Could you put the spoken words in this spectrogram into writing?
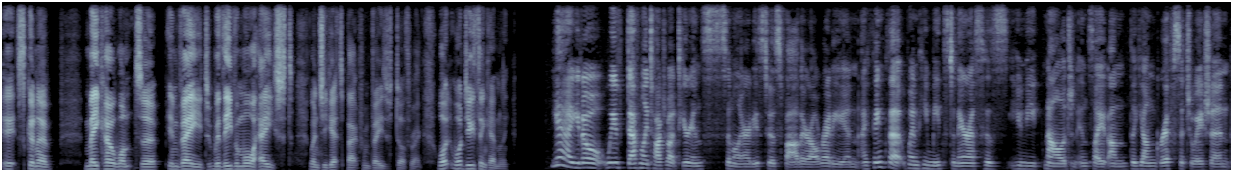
It's going to make her want to invade with even more haste when she gets back from Vaes Dothrak. What what do you think, Emily? Yeah, you know, we've definitely talked about Tyrion's similarities to his father already. And I think that when he meets Daenerys, his unique knowledge and insight on the young Griff situation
